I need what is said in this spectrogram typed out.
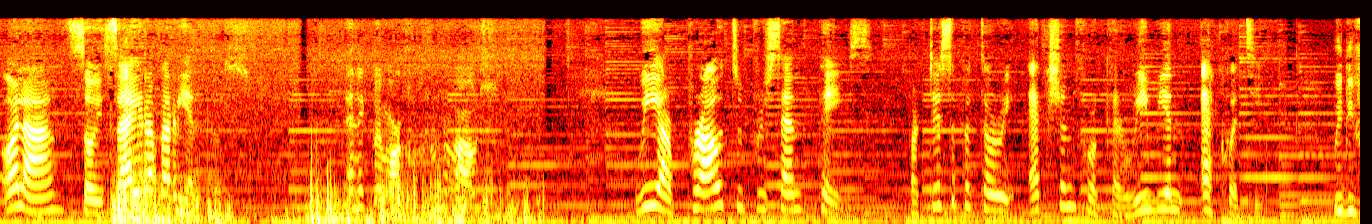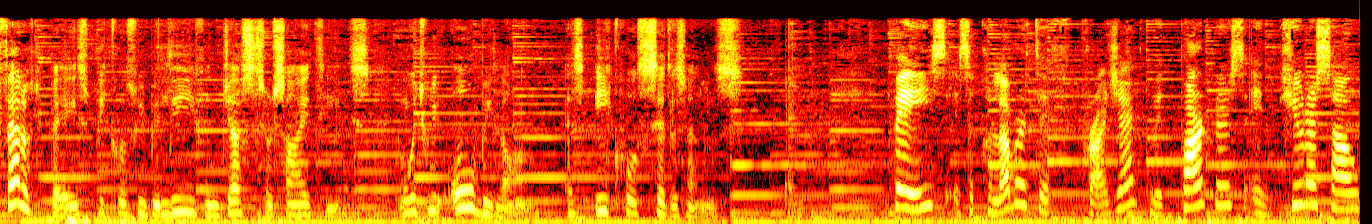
Hola, soy Zaira Barrientos. En ik ben Marco Groenewoud. We are proud to present PACE, Participatory Action for Caribbean Equity. We developed PACE because we believe in just societies in which we all belong as equal citizens. PACE is a collaborative project with partners in Curacao,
